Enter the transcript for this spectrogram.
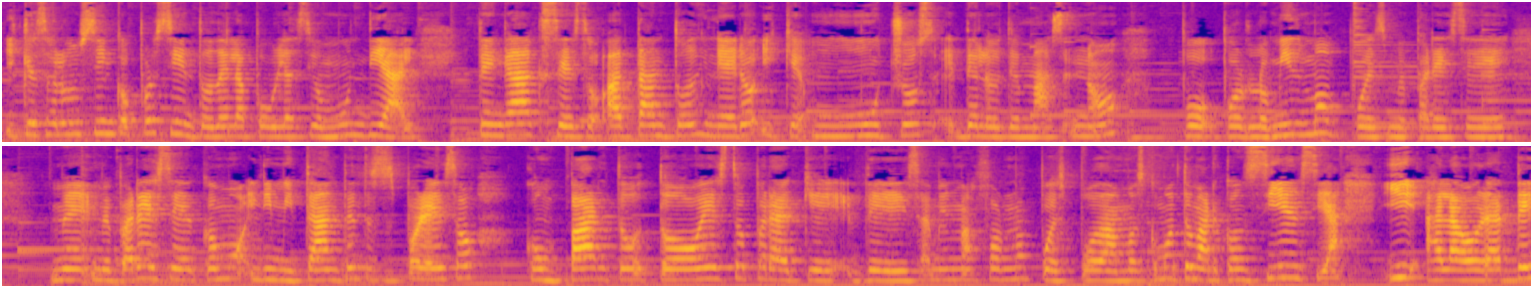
y que solo un 5% de la población mundial tenga acceso a tanto dinero y que muchos de los demás no. por lo mismo, pues me parece me, parece como limitante, entonces por eso comparto todo esto para que de esa misma forma pues podamos como tomar conciencia y a la hora de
